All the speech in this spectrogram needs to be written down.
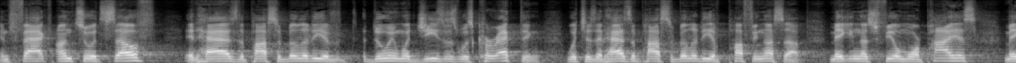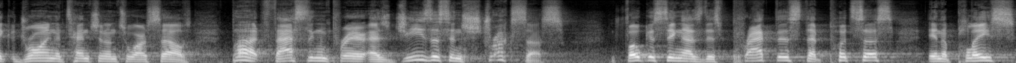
In fact, unto itself, it has the possibility of doing what Jesus was correcting, which is it has the possibility of puffing us up, making us feel more pious, make, drawing attention unto ourselves. But fasting and prayer, as Jesus instructs us, focusing as this practice that puts us in a place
